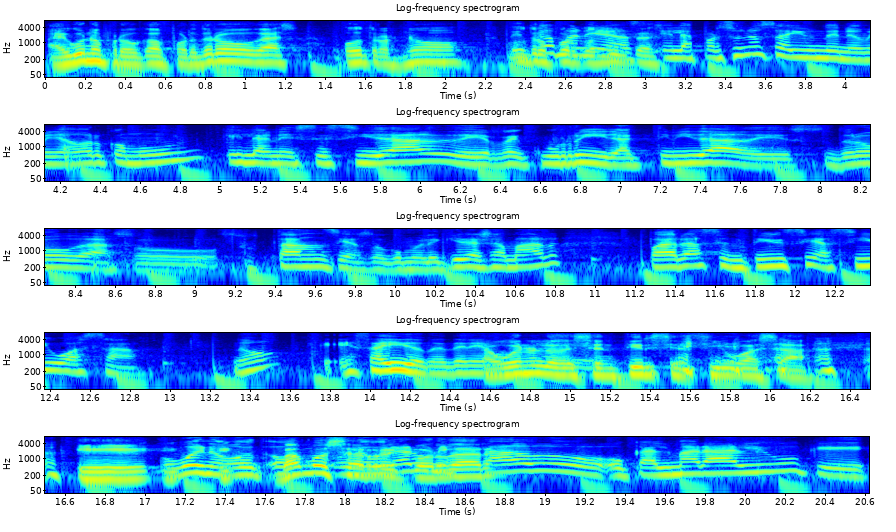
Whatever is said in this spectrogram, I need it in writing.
algunos provocados por drogas, otros no, de otros todas maneras, En las personas hay un denominador común, que es la necesidad de recurrir a actividades, drogas o sustancias o como le quiera llamar, para sentirse así o asá. ¿No? Es ahí donde tenemos. Está bueno lo de sentirse así WhatsApp. Eh, o bueno, eh, vamos a recordar. Un estado, o calmar algo que,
